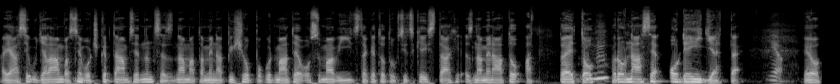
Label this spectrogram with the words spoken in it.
A já si udělám, vlastně očkrtám si ten seznam a tam mi napíšou, pokud máte 8 a víc, tak je to toxický vztah, znamená to, a to je to, mm-hmm. rovná se odejděte. Jo. Jo,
